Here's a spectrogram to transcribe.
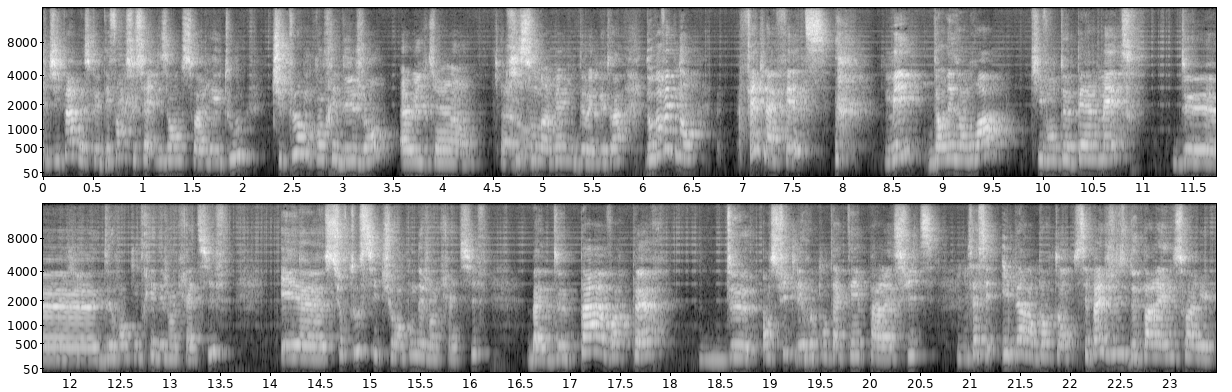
je dis pas parce que des fois en socialisant en soirée et tout tu peux rencontrer des gens Ah oui, carrément. carrément. qui sont dans le même domaine que toi donc en fait non faites la fête mais dans des endroits qui vont te permettre de, euh, de rencontrer des gens créatifs. Et euh, surtout si tu rencontres des gens créatifs bah de pas avoir peur de ensuite les recontacter par la suite. Mhm. ça c'est hyper important. C'est pas juste de parler à une soirée.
